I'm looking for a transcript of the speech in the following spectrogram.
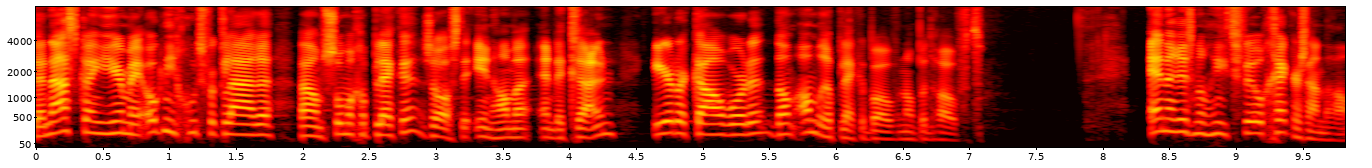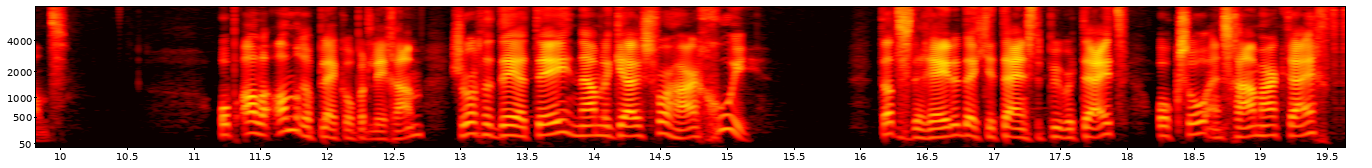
Daarnaast kan je hiermee ook niet goed verklaren waarom sommige plekken, zoals de inhammen en de kruin, eerder kaal worden dan andere plekken bovenop het hoofd. En er is nog iets veel gekkers aan de hand. Op alle andere plekken op het lichaam zorgt het DHT namelijk juist voor haargroei. Dat is de reden dat je tijdens de puberteit oksel- en schaamhaar krijgt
